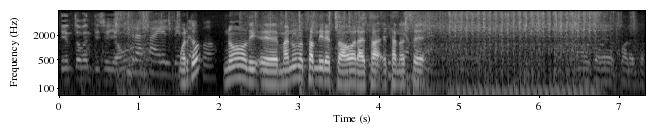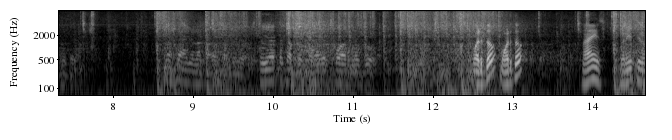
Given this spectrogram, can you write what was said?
126 a 1. Rafael de ¿Muerto? Topo. No, eh, Manu no está en directo ahora, esta, esta noche. No sé jugar el PFT. No sé en la cabeza, tío. Estoy ya empezando a pensar en jugar, loco. ¿Muerto? ¿Muerto? Nice, buenísimo.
